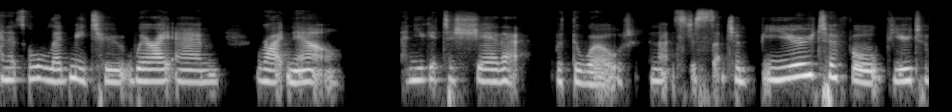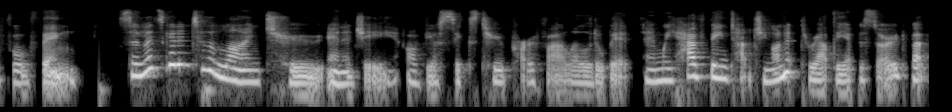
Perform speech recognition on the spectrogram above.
And it's all led me to where I am right now. And you get to share that with the world. And that's just such a beautiful, beautiful thing. So let's get into the line two energy of your 6 2 profile a little bit. And we have been touching on it throughout the episode, but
